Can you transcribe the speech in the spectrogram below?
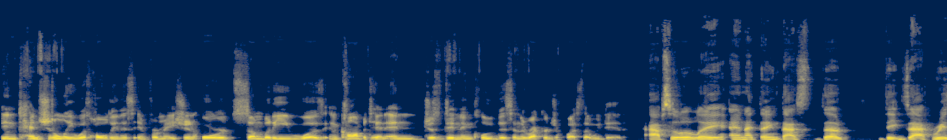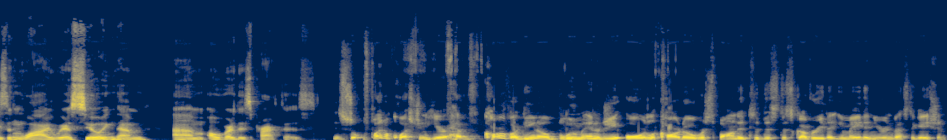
intentionally withholding this information or somebody was incompetent and just didn't include this in the records request that we did. Absolutely, and I think that's the the exact reason why we're suing them um, over this practice. So, final question here: Have Carl Guardino, Bloom Energy, or Liccardo responded to this discovery that you made in your investigation?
